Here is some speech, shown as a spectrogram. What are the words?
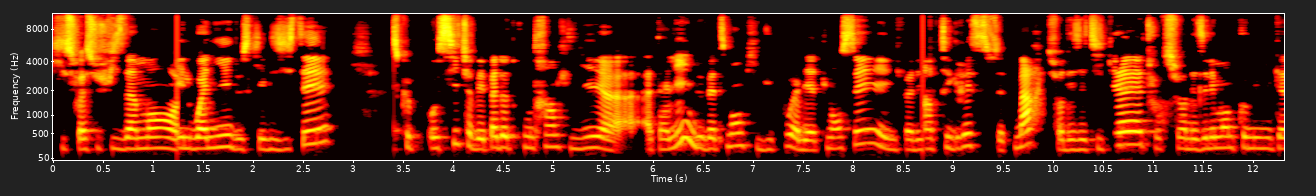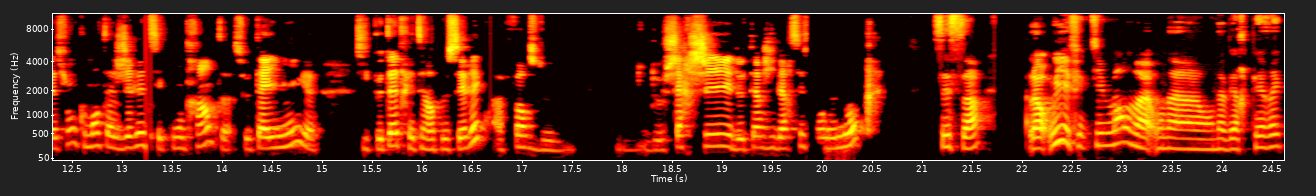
qui soit suffisamment éloigné de ce qui existait, est-ce que aussi tu avais pas d'autres contraintes liées à, ta ligne de vêtements qui du coup allait être lancée et il fallait intégrer cette marque sur des étiquettes ou sur des éléments de communication? Comment tu as géré ces contraintes, ce timing qui peut-être était un peu serré à force de chercher et de tergiverser sur le nom? C'est ça. Alors oui, effectivement, on, a, on, a, on avait repéré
